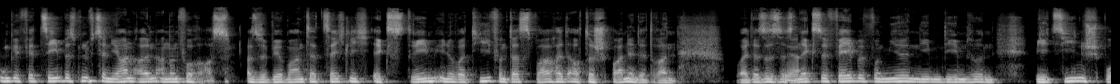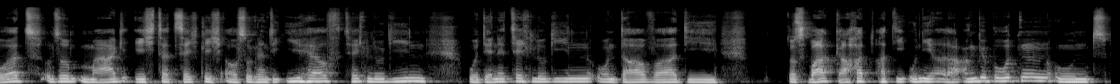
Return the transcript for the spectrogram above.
ungefähr 10 bis 15 Jahren allen anderen voraus. Also wir waren tatsächlich extrem innovativ und das war halt auch das Spannende dran. Weil das ist das ja. nächste Fable von mir, neben dem so ein Medizin, Sport und so, mag ich tatsächlich auch sogenannte E-Health-Technologien, moderne Technologien und da war die, das war, hat, hat die Uni da angeboten und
